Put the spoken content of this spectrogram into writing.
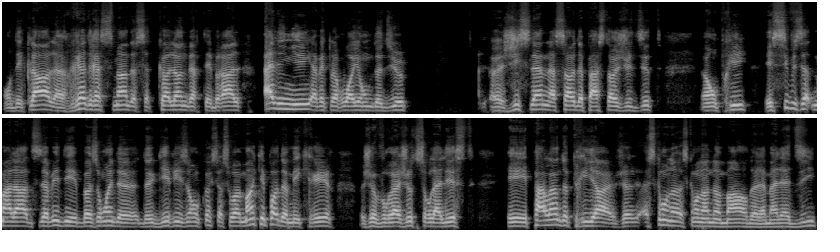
On déclare le redressement de cette colonne vertébrale alignée avec le royaume de Dieu. Euh, Ghislaine, la sœur de pasteur Judith, euh, on prie. Et si vous êtes malade, si vous avez des besoins de, de guérison, quoi que ce soit, manquez pas de m'écrire. Je vous rajoute sur la liste. Et parlant de prière, est-ce qu'on est en a marre de la maladie?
